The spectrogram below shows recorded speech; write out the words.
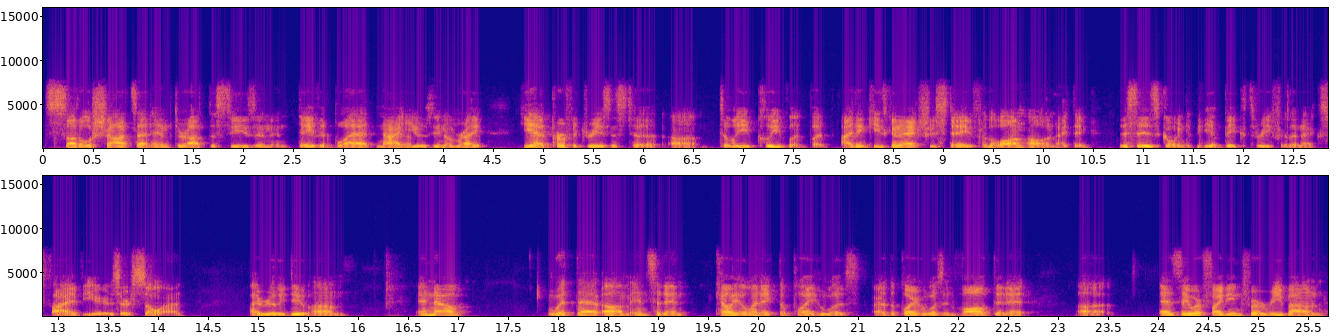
subtle shots at him throughout the season, and David Blatt not yeah. using him right. He had perfect reasons to uh, to leave Cleveland, but I think he's going to actually stay for the long haul, and I think this is going to be a big three for the next five years or so on. I really do. Um, and now, with that um, incident, Kelly Olynyk, the play who was or the player who was involved in it, uh, as they were fighting for a rebound,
